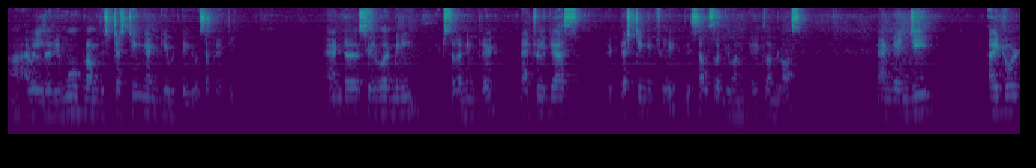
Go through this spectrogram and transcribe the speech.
uh, i will remove from this testing and give it to you separately. And uh, silver mini it's a running trade. Natural gas testing actually this also given 8 on loss. And ng i told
